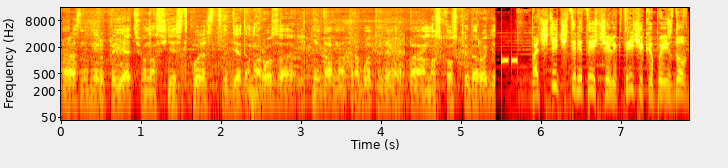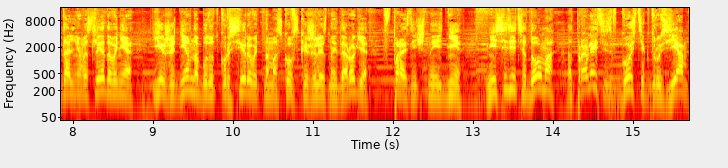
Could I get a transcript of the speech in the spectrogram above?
разные мероприятия. У нас есть поезд Деда Мороза, недавно отработали по московской дороге. Почти 4000 электричек и поездов дальнего следования ежедневно будут курсировать на московской железной дороге в праздничные дни. Не сидите дома, отправляйтесь в гости к друзьям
